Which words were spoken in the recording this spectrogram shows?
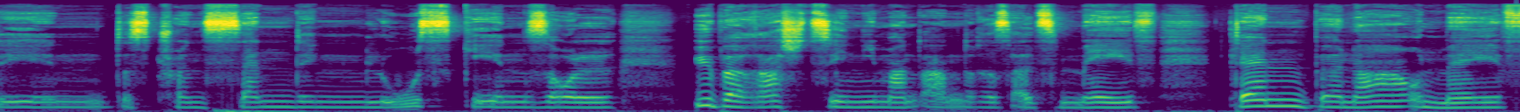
den, das Transcending losgehen soll, überrascht sie niemand anderes als Maeve, denn Bernard und Maeve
